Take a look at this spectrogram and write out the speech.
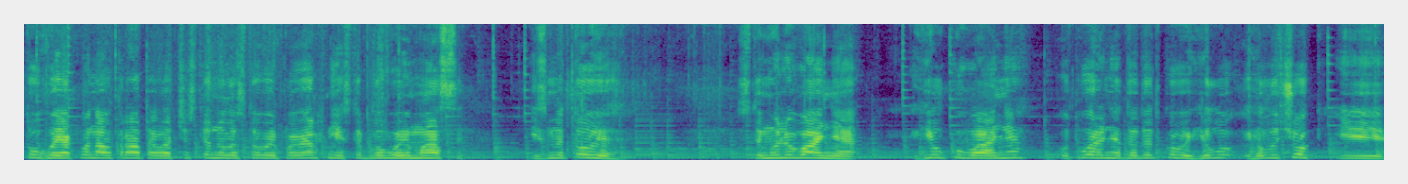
того, як вона втратила частину листової поверхні і стеблової маси, і з метою стимулювання гілкування, утворення додаткових гілочок і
